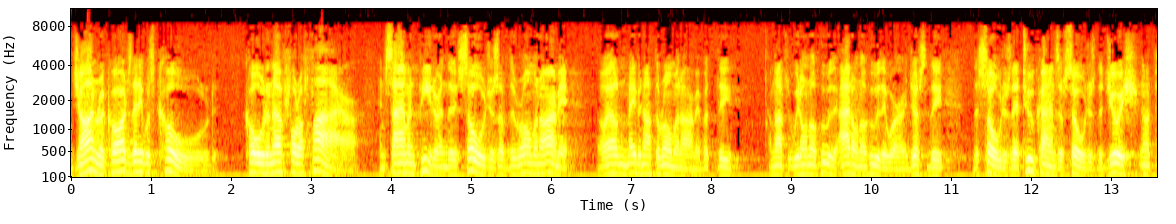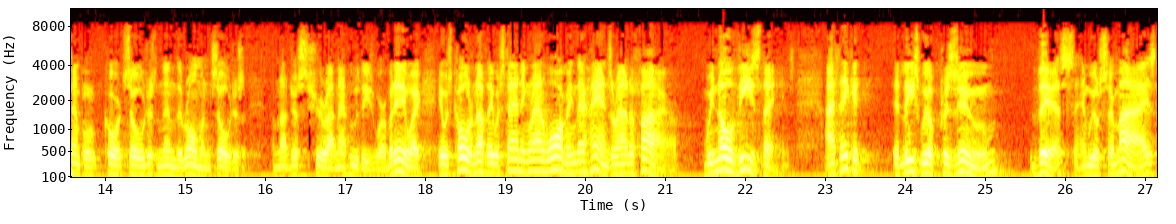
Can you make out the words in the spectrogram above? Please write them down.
John records that it was cold, cold enough for a fire, and Simon Peter and the soldiers of the Roman army, well, maybe not the Roman army, but the I'm not, we don't know who, I don't know who they were, just the, the soldiers. There are two kinds of soldiers, the Jewish temple court soldiers and then the Roman soldiers. I'm not just sure right now who these were. But anyway, it was cold enough they were standing around warming their hands around a fire. We know these things. I think it, at least we'll presume this, and we'll surmise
